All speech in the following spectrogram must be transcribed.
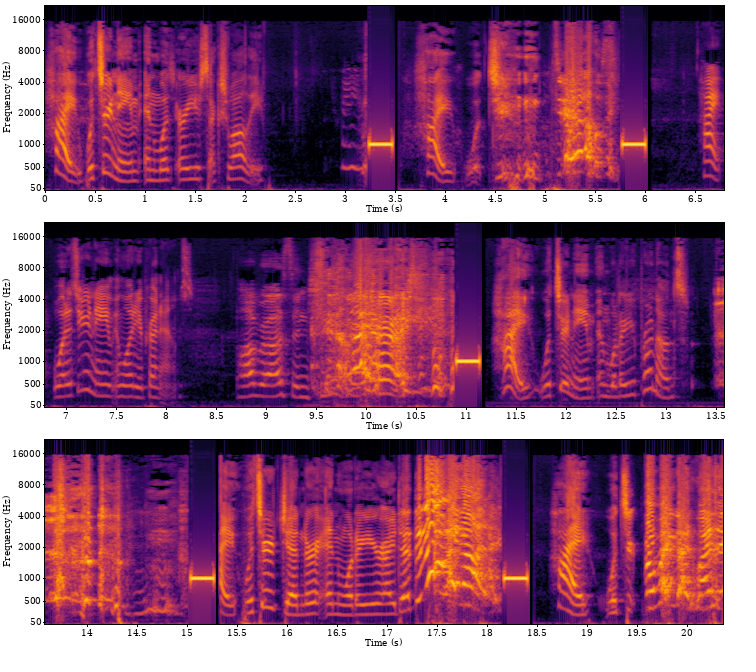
Hi, what's your name and what are your sexuality? Hi, what's your Hi. What is your name and what are your pronouns? Bob Ross and she's Hi, what's your name and what are your pronouns? Hi, what's your gender and what are your identity? Oh my god! Hi, what's your Oh my god, why did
